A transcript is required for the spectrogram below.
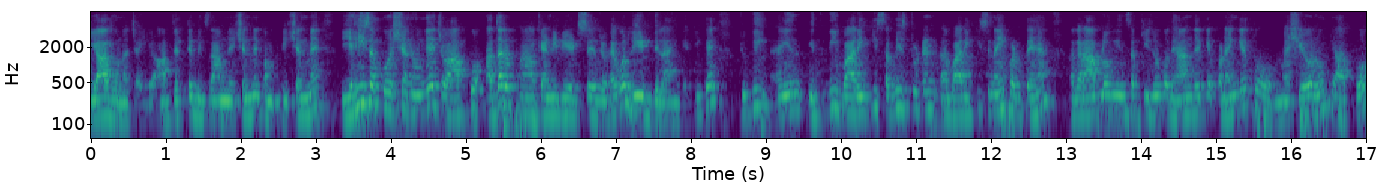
याद होना चाहिए। ऑब्जेक्टिव एग्जामिनेशन में कंपटीशन में यही सब क्वेश्चन होंगे जो आपको अदर कैंडिडेट से जो है वो लीड दिलाएँगे, ठीक है? क्योंकि इन, इतनी बारीकी, सभी स्टूडेंट बारीकी से नहीं पढ़ते हैं। अगर आप लोग इन सब चीज़ों को ध्यान दे के पढ़ेंगे तो मैं श्योर हूँ कि आपको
